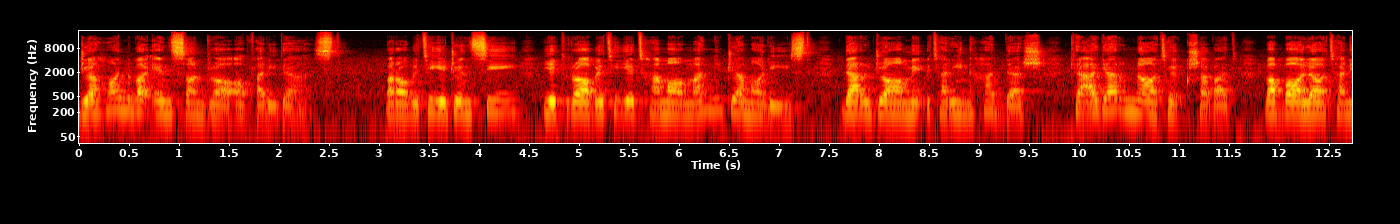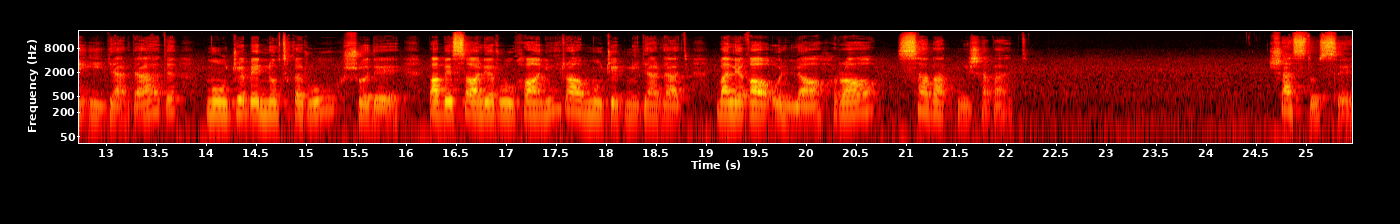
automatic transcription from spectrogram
جهان و انسان را آفریده است و رابطه جنسی یک رابطه تماما جمالی است. در جامع ترین حدش که اگر ناطق شود و بالاتن ای گردد موجب نطق روح شده و به سال روحانی را موجب می گردد و لقاء الله را سبب می شود 63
